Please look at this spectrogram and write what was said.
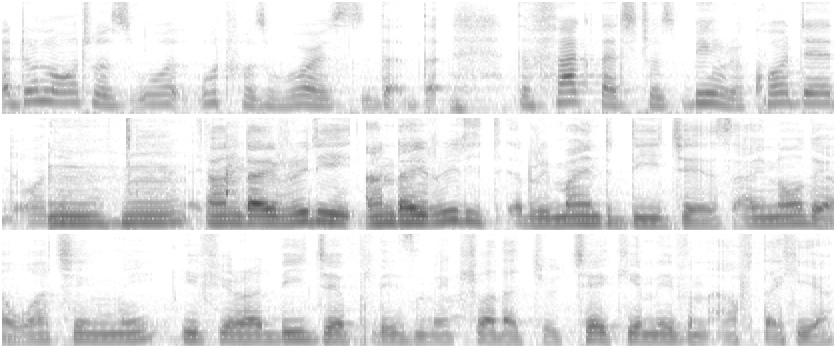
I don't know what was what, what was worse the, the the fact that it was being recorded or the mm -hmm. And I really and I really remind DJs. I know they are watching me. If you're a DJ, please make sure that you check in even after here.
